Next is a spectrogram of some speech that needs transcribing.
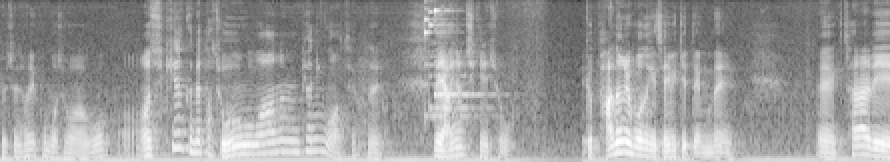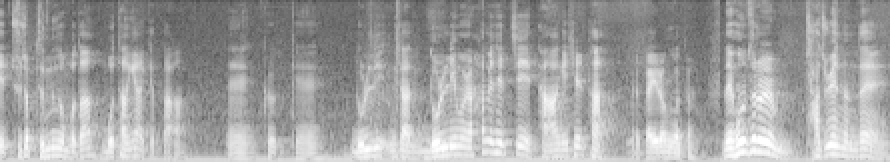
교촌 허니콤보 좋아하고 어, 치킨은 근데 다 좋아하는 편인 것 같아요 네, 네 양념치킨이 최고 그 반응을 보는 게 재밌기 때문에 예, 차라리 주접 듣는 것보다 못하는 게 낫겠다. 예, 그렇게 놀리, 그러니까 놀림을 하면 했지 당하기 싫다. 약간 이런 거죠. 네, 혼술을 자주 했는데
